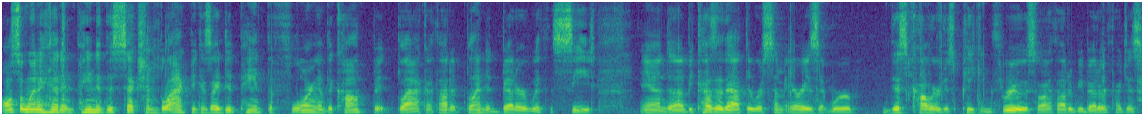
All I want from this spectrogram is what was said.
Also went ahead and painted this section black because I did paint the flooring of the cockpit black. I thought it blended better with the seat. And uh, because of that, there were some areas that were this color just peeking through, so I thought it'd be better if I just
